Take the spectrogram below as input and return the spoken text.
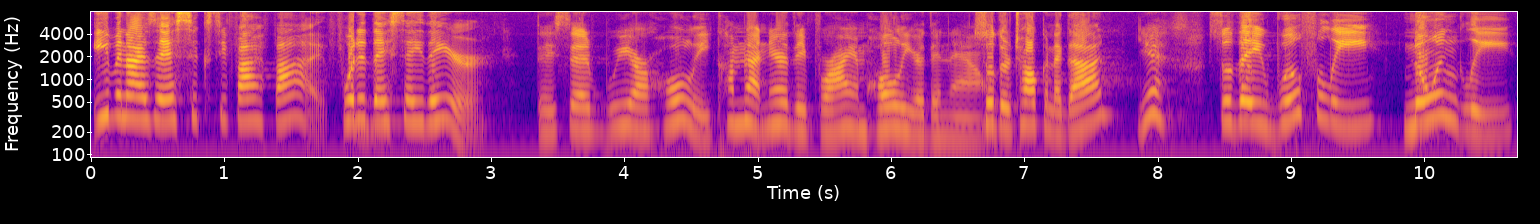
Even Isaiah 65, 5, what did they say there? They said, We are holy. Come not near thee, for I am holier than thou. So they're talking to God? yes. So they willfully, knowingly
